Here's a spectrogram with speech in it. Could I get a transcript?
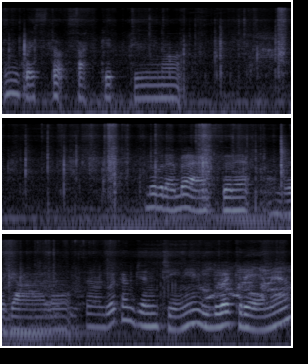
in questo sacchettino. Dovrebbe essere un regalo. Ci sono due campioncini di due creme.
